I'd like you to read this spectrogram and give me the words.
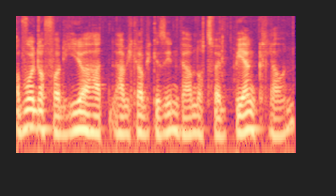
Obwohl doch von hier habe ich glaube ich gesehen, wir haben noch zwei Bärenklauen.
